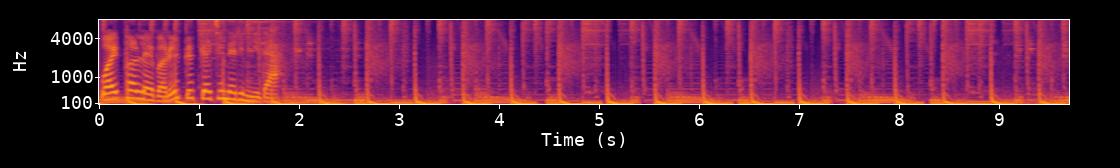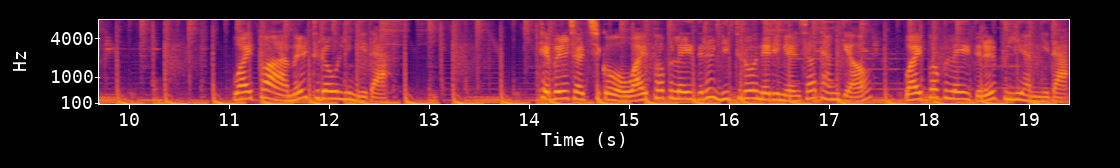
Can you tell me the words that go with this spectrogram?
와이퍼 레버를 끝까지 내립니다. 와이퍼 arm을 들어 올립니다. 탭을 젖히고 와이퍼 blade를 밑으로 내리면서 당겨 와이퍼 blade를 분리합니다.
